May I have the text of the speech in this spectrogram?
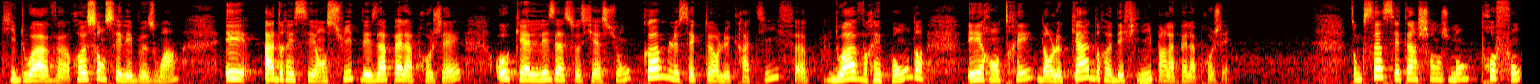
qui doivent recenser les besoins et adresser ensuite des appels à projets auxquels les associations, comme le secteur lucratif, doivent répondre et rentrer dans le cadre défini par l'appel à projet. Donc ça, c'est un changement profond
